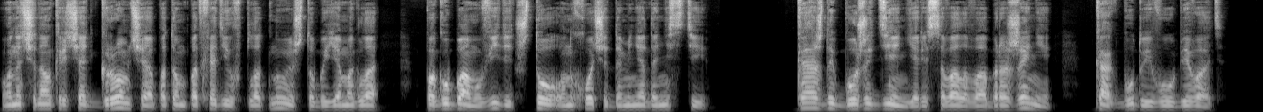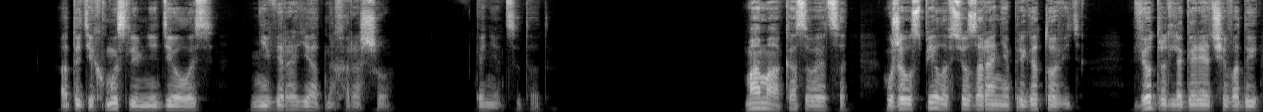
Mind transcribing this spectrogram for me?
Он начинал кричать громче, а потом подходил вплотную, чтобы я могла по губам увидеть, что он хочет до меня донести. Каждый божий день я рисовала воображение, как буду его убивать. От этих мыслей мне делалось невероятно хорошо. Конец цитаты. Мама, оказывается, уже успела все заранее приготовить. Ведра для горячей воды,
